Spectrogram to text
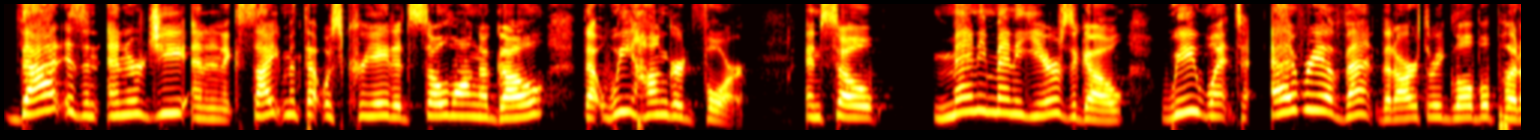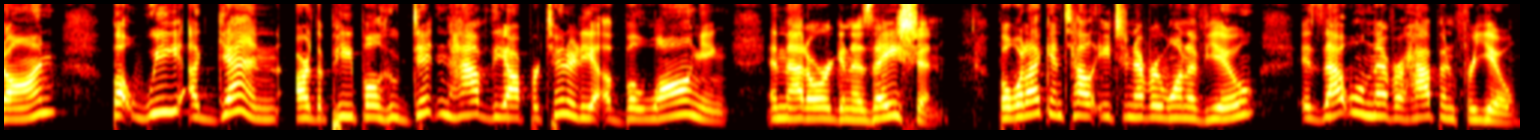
that is an energy and an excitement that was created so long ago that we hungered for. And so many, many years ago, we went to every event that R3 Global put on, but we again are the people who didn't have the opportunity of belonging in that organization. But what I can tell each and every one of you is that will never happen for you.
